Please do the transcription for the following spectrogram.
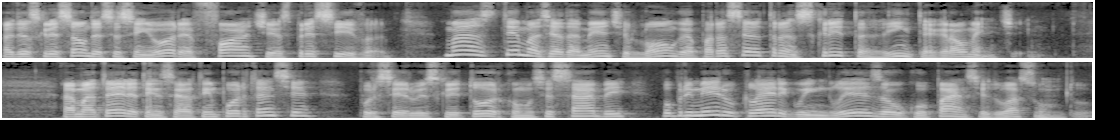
A descrição desse senhor é forte e expressiva, mas demasiadamente longa para ser transcrita integralmente. A matéria tem certa importância, por ser o escritor, como se sabe, o primeiro clérigo inglês a ocupar-se do assunto.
